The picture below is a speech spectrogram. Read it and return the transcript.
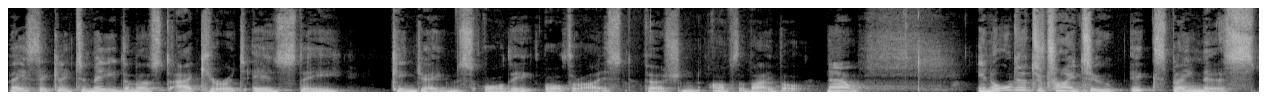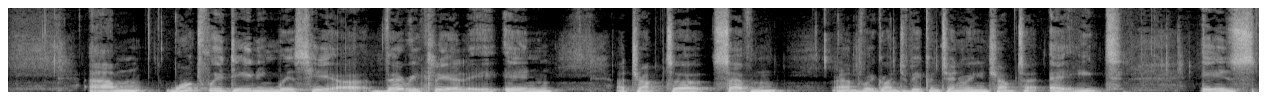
basically, to me, the most accurate is the King James or the authorized version of the Bible. Now, in order to try to explain this, um, what we're dealing with here very clearly in uh, chapter 7, and we're going to be continuing in chapter 8, is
